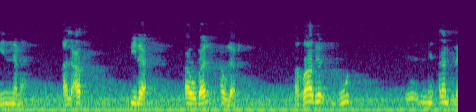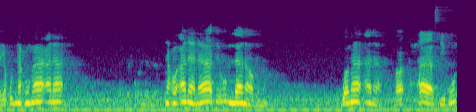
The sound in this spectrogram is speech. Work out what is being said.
إنما العطف بلا أو بل أو لكن. الرابع يقول الأمثلة يقول نحو ما أنا نحو أنا ناثر لا ناظم. وما أنا حاسب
